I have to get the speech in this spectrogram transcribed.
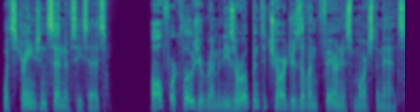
what strange incentives, he says. All foreclosure remedies are open to charges of unfairness, Marston adds.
